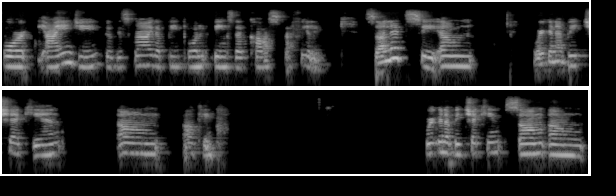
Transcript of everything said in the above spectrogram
for the ing to describe the people, things that cause the feeling. So let's see. Um, we're gonna be checking. Um, okay. We're gonna be checking some um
